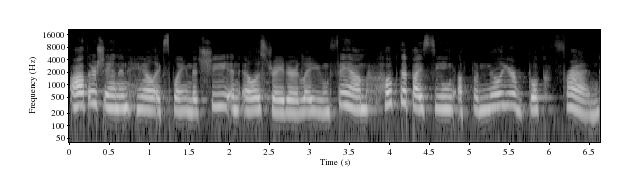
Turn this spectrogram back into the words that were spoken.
Author Shannon Hale explained that she and illustrator LeUyen Pham hoped that by seeing a familiar book friend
